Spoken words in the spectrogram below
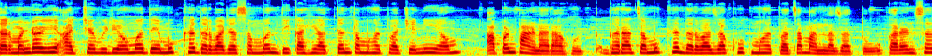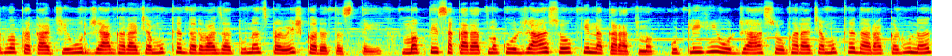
तर मंडळी आजच्या व्हिडिओमध्ये मुख्य दरवाजा संबंधी काही अत्यंत महत्त्वाचे नियम आपण पाहणार आहोत. घराचा मुख्य दरवाजा खूप महत्त्वाचा मानला जातो. कारण सर्व प्रकारची ऊर्जा घराच्या मुख्य दरवाजातूनच प्रवेश करत असते. मग ती सकारात्मक ऊर्जा असो की नकारात्मक कुठलीही ऊर्जा असो घराच्या मुख्य दाराकडूनच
